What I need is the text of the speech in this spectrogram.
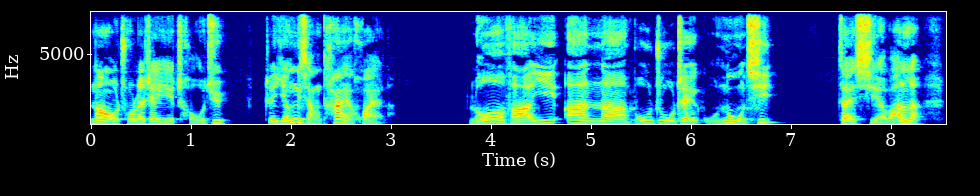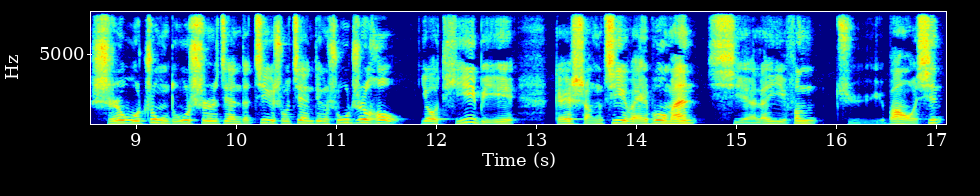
闹出了这一丑剧，这影响太坏了。罗法医按捺不住这股怒气，在写完了食物中毒事件的技术鉴定书之后，又提笔给省纪委部门写了一封举报信。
